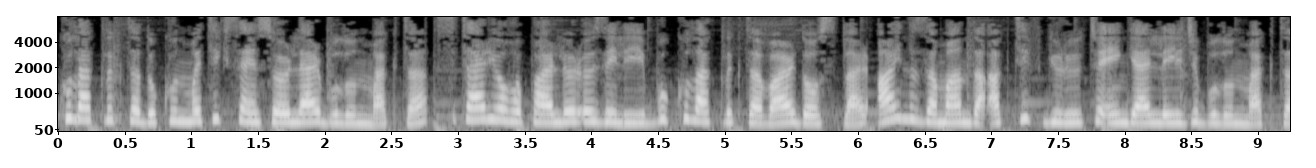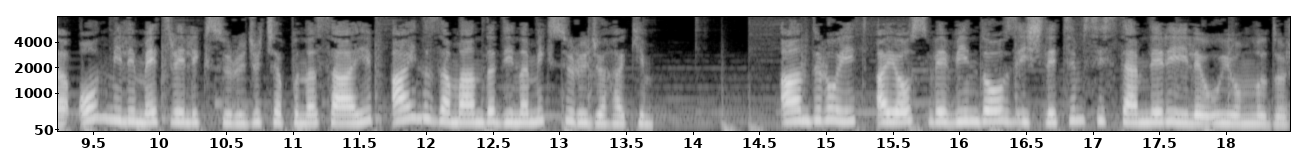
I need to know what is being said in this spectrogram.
Kulaklıkta dokunmatik sensörler bulunmakta, stereo hoparlör özelliği bu kulaklıkta var dostlar, aynı zamanda aktif gürültü engelleyici bulunmakta, 10 mm'lik sürücü çapına sahip, aynı zamanda dinamik sürücü hakim. Android, iOS ve Windows işletim sistemleri ile uyumludur.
